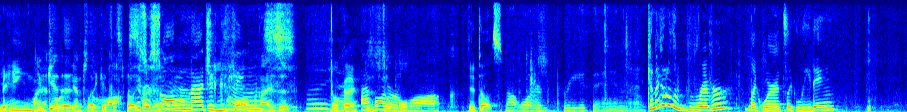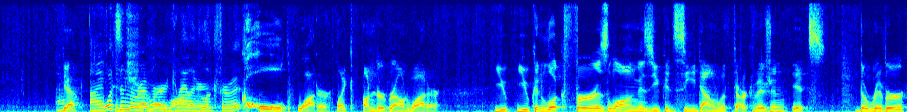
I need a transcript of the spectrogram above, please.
bang my you get it against like the it's a spell. This you just get. all magic Do you harmonize things. it? Okay, I have Does it still water pull? walk, it does. not water breathing. Can I go to the river, like where it's like leading? Yeah. I What's in the control river? Can I like look through it? Cold water, like underground water. You you can look for as long as you can see down with dark vision. It's the river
